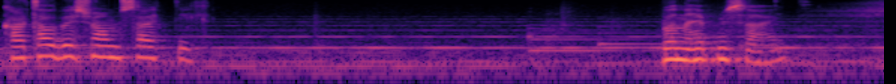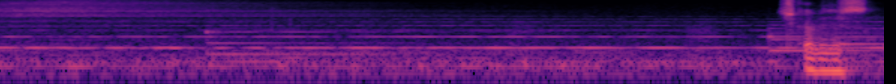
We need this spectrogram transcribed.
Kartal Bey şu an müsait değil. Bana hep müsait. Çıkabilirsin.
